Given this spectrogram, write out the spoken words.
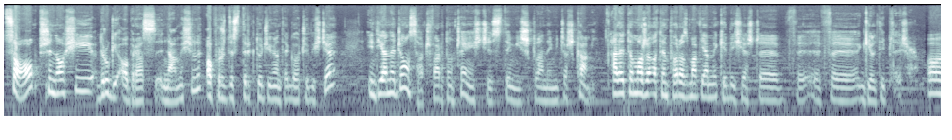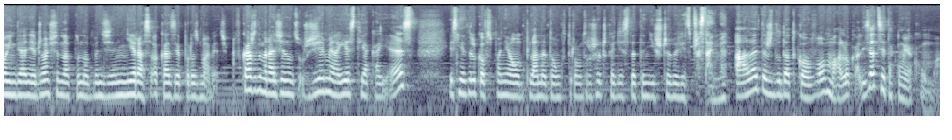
Co przynosi drugi obraz na myśl, oprócz Dystryktu 9 oczywiście, Indiana Jonesa, czwartą część z tymi szklanymi czaszkami. Ale to może o tym porozmawiamy kiedyś jeszcze w, w Guilty Pleasure. O Indianie Jonesie na pewno będzie nieraz okazja porozmawiać. W każdym razie, no cóż, Ziemia jest jaka jest. Jest nie tylko wspaniałą planetą, którą troszeczkę niestety niszczymy, więc przestańmy, ale też dodatkowo ma lokalizację taką, jaką ma.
